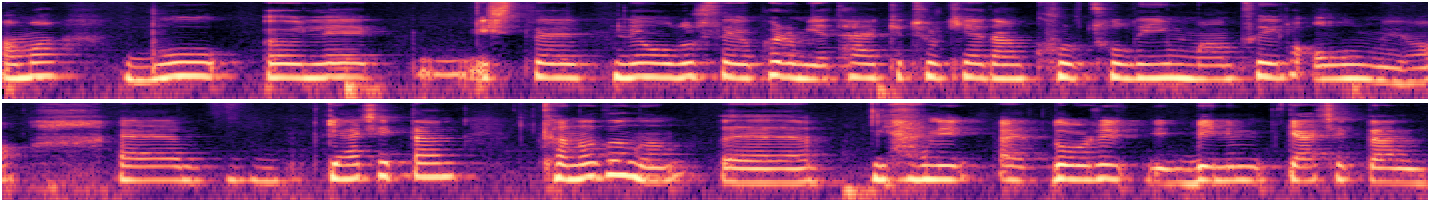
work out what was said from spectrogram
Ama bu öyle işte ne olursa yaparım yeter ki Türkiye'den kurtulayım mantığıyla olmuyor. Ee, gerçekten Kanada'nın e, yani evet, doğru benim gerçekten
